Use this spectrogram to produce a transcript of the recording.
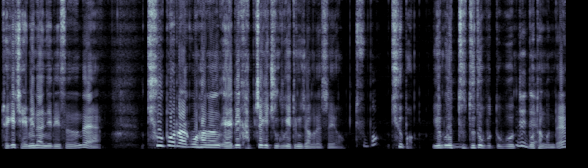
되게 재미난 일이 있었는데 튜버라고 하는 앱이 갑자기 중국에 등장을 했어요. 투버? 튜버. 이거 뭐 못- 못- 음. 네네. 못한 건데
